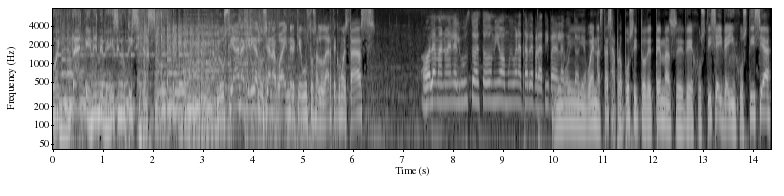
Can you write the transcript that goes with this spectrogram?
Weiner en MBS Noticias. Luciana, querida Luciana Weiner, qué gusto saludarte, ¿cómo estás? Hola Manuel, el gusto es todo mío. Muy buena tarde para ti, para el auditorio. Muy buena, estás a propósito de temas eh, de justicia y de injusticia.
